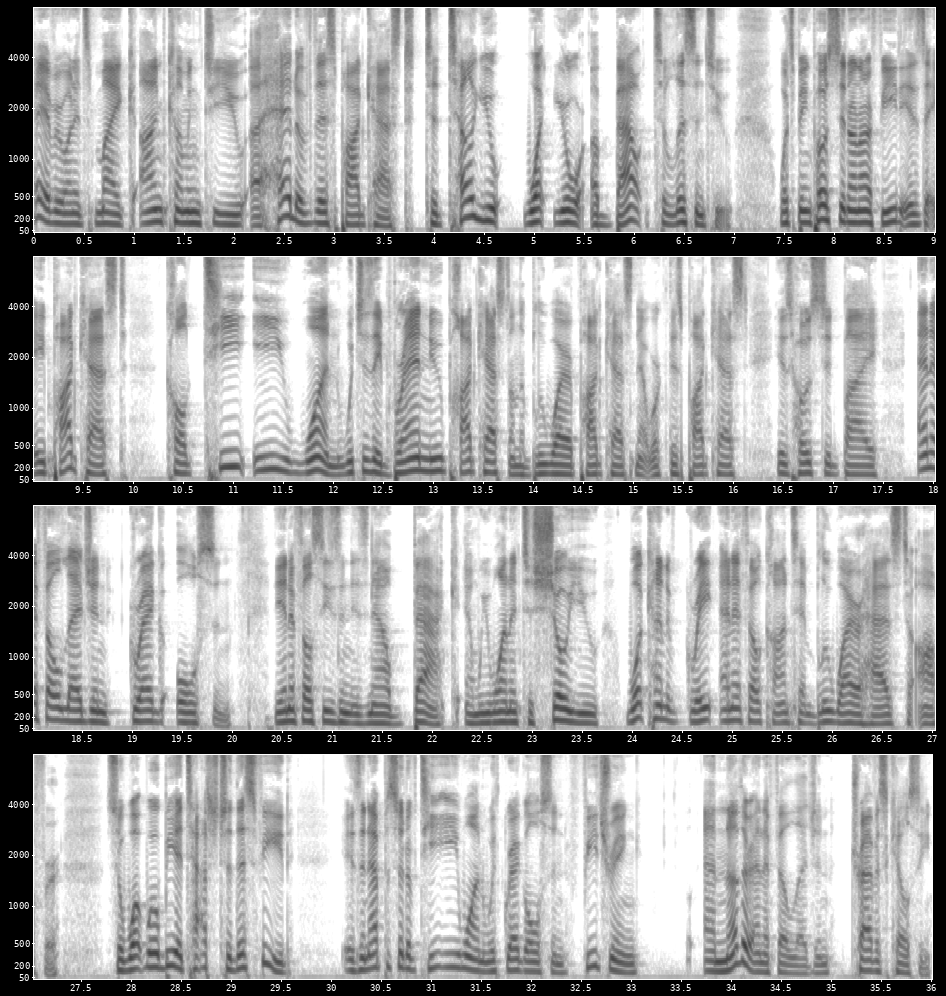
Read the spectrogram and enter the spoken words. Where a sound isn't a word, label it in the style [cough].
Hey everyone, it's Mike. I'm coming to you ahead of this podcast to tell you what you're about to listen to. What's being posted on our feed is a podcast called TE1, which is a brand new podcast on the Blue Wire Podcast Network. This podcast is hosted by NFL legend Greg Olsen. The NFL season is now back, and we wanted to show you what kind of great NFL content Blue Wire has to offer. So, what will be attached to this feed is an episode of TE1 with Greg Olsen featuring another NFL legend, Travis Kelce.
